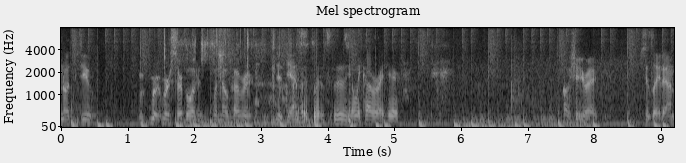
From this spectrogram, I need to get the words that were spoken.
Don't know what to do. We're, we're circled with no cover. Just dance. This, this is the only cover right here. Oh shit! You're right. Just lay down.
